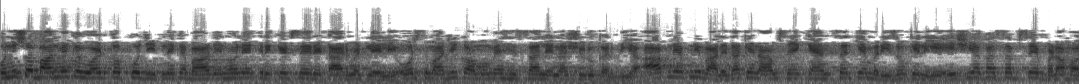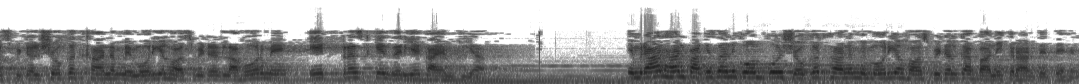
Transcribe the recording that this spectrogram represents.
انیس سو بانوے کے ورلڈ کپ کو جیتنے کے بعد انہوں نے کرکٹ سے ریٹائرمنٹ لے لی اور سماجی کاموں میں حصہ لینا شروع کر دیا۔ آپ نے اپنی والدہ کے نام سے کینسر کے مریضوں کے لیے ایشیا کا سب سے بڑا ہاسپٹل شوکت خانم میموریل ہاسپٹل لاہور میں ایک ٹرسٹ کے ذریعے قائم کیا۔ عمران خان پاکستانی قوم کو شوکت خانم میموریل ہاسپٹل کا بانی قرار دیتے ہیں۔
